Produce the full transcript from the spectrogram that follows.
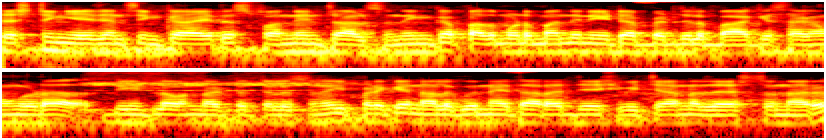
టెస్టింగ్ ఏజెన్సీ ఇంకా అయితే స్పందించాల్సింది. ఇంకా పదమూడు మంది నీటి అభ్యర్థుల బాకీ సగం కూడా దీంట్లో ఉన్నట్టు తెలుస్తుంది. ఇప్పటికే నలుగురిని అయితే అరెస్ట్ చేసి విచారణ చేస్తున్నారు.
